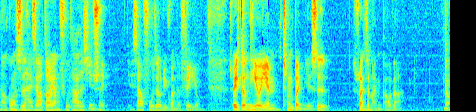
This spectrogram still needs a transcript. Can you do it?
然后公司还是要照样付他的薪水，也是要付这个旅馆的费用。所以整体而言，成本也是算是蛮高的。哦，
